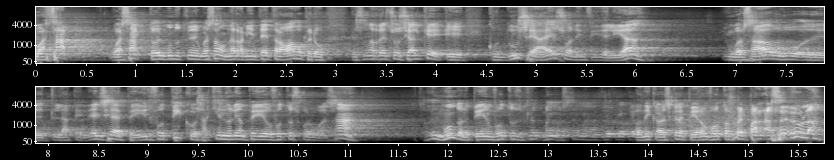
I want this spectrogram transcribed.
WhatsApp. WhatsApp, todo el mundo tiene WhatsApp, una herramienta de trabajo, pero es una red social que eh, conduce a eso, a la infidelidad. En WhatsApp hubo eh, la tendencia de pedir foticos. ¿A quién no le han pedido fotos por WhatsApp? A todo el mundo le piden fotos. Bueno, este yo creo que la única vez que le pidieron fotos fue para la cédula.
